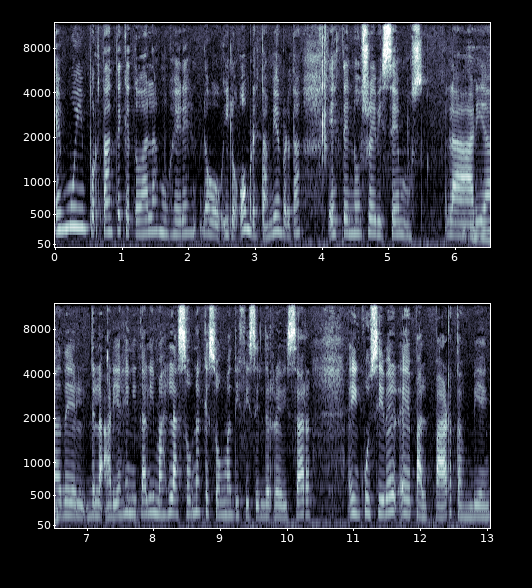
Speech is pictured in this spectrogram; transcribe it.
es muy importante que todas las mujeres y los hombres también, ¿verdad? Este, nos revisemos la área de, la área genital y más las zonas que son más difíciles de revisar, e inclusive eh, palpar también.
